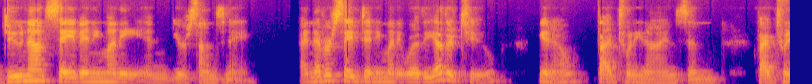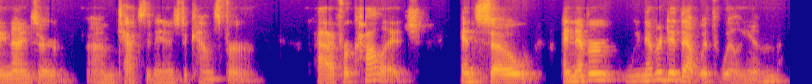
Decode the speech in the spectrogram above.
do not save any money in your son's name. I never saved any money where the other two, you know, 529s and 529s are um, tax advantaged accounts for uh, for college. And so I never, we never did that with William.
